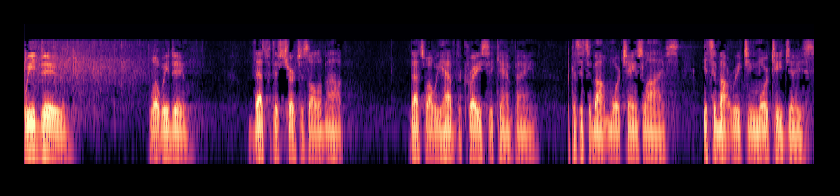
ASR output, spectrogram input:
we do what we do. That's what this church is all about. That's why we have the Crazy campaign, because it's about more changed lives. It's about reaching more TJs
